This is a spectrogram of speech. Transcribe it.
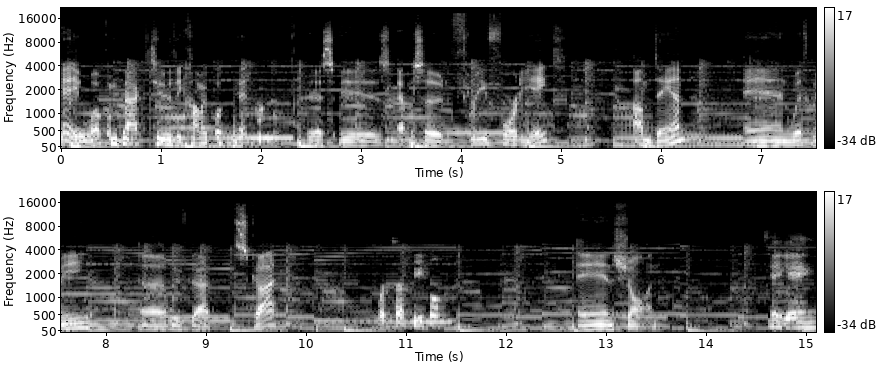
Okay, welcome back to the Comic Book Pit. This is episode 348. I'm Dan, and with me, uh, we've got Scott What's up, people? and Sean. Hey, gang.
